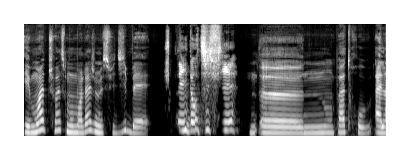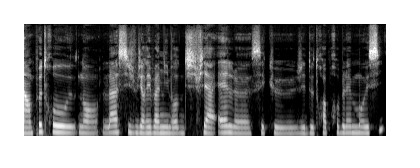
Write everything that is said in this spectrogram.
Et moi, tu vois, à ce moment-là, je me suis dit, ben. Tu t'es identifiée euh, Non, pas trop. Elle a un peu trop. Non, là, si je arrive à m'identifier à elle, c'est que j'ai deux, trois problèmes moi aussi.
